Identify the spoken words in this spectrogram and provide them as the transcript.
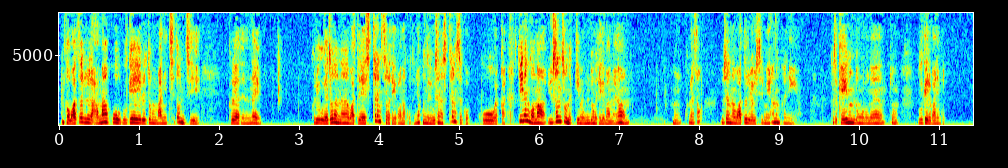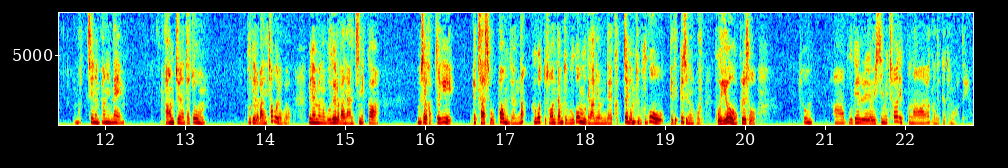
그러니까 와드를 안 하고 무게를 좀 많이 치던지 그래야 되는데 그리고 예전에는 와드에 스트렝스가 되게 많았거든요. 근데 요새는 스트렝스가 없고 약간 뛰는 거나 유산소 느낌의 운동이 되게 많아요. 음, 그래서 요새는 와드를 열심히 하는 편이에요. 그래서 개인 운동으로는 좀 무게를 많이 못, 못 치는 편인데 다음 주에는 좀 무게를 많이 쳐보려고요. 왜냐면 무게를 많이 안 치니까 요새 갑자기 145파운드였나? 그것도 저한테 엄청 무거운 무게는 아니었는데 갑자기 엄청 무겁게 느껴지는 거, 거예요. 그래서 좀 아 무게를 열심히 쳐야겠구나 약간 느꼈던 것 같아요.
